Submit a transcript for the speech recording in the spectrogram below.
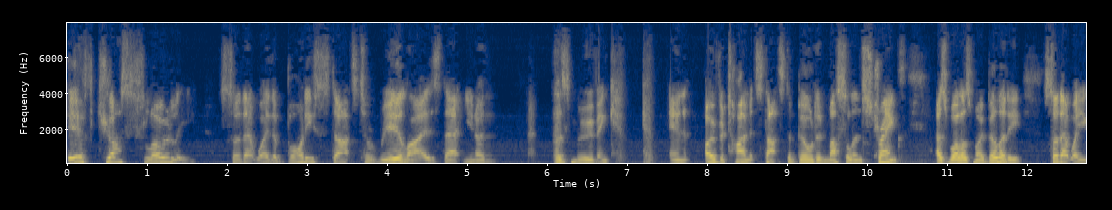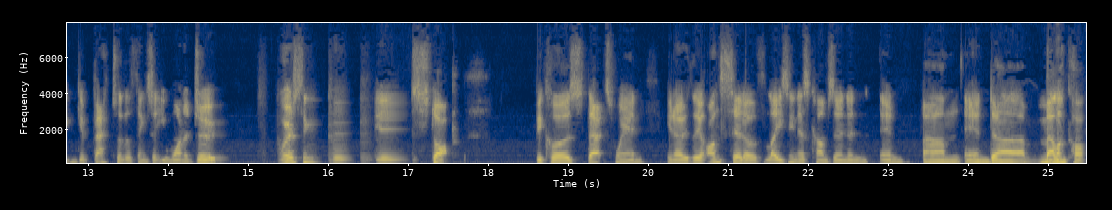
if just slowly, so that way the body starts to realize that you know does move and and over time it starts to build in muscle and strength as well as mobility. So that way you can get back to the things that you want to do worst thing is stop because that's when you know the onset of laziness comes in and and um, and uh, melancholy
